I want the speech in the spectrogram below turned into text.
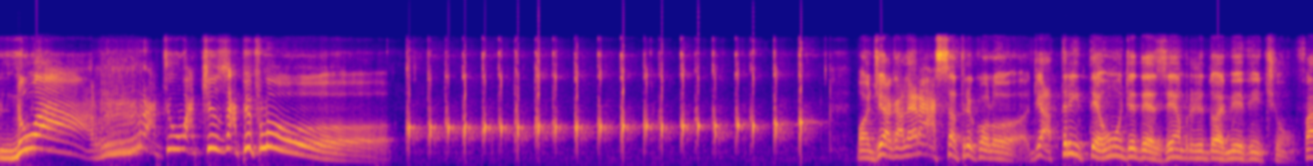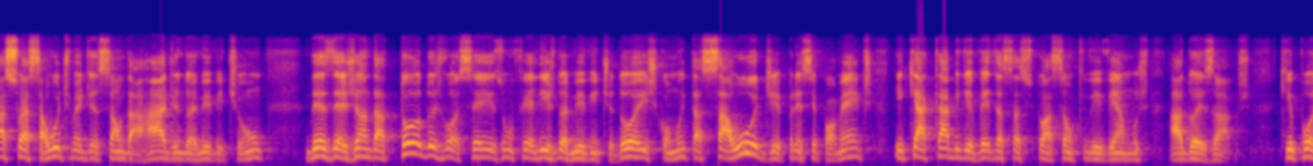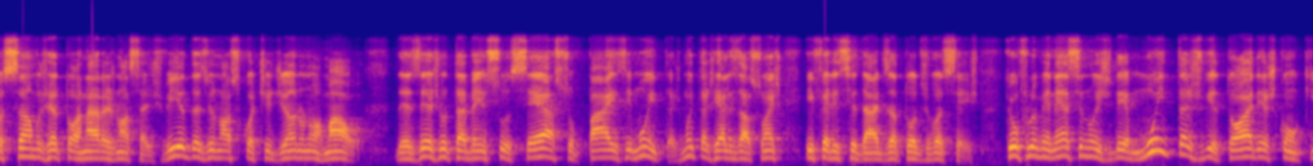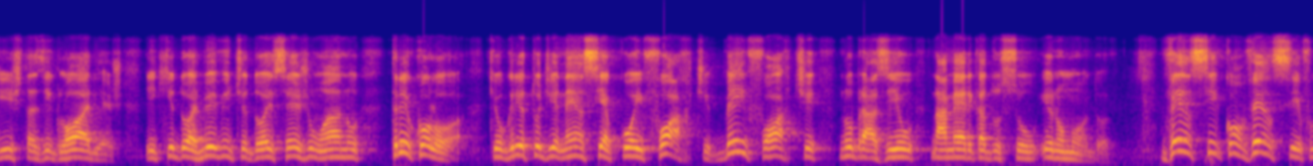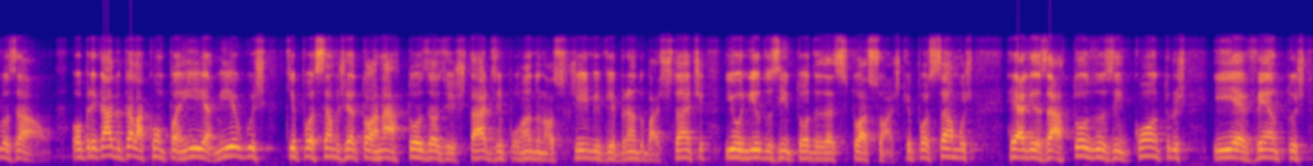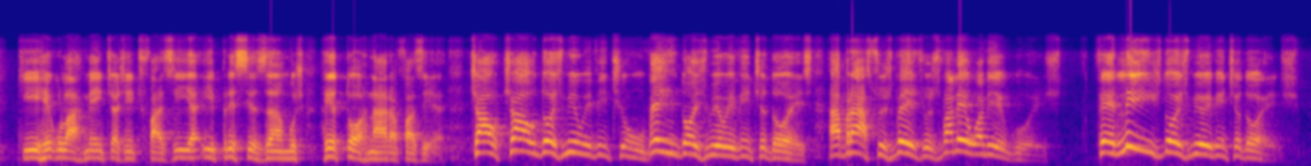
No ar, Rádio WhatsApp Flu. Bom dia, galeraça tricolor. Dia 31 de dezembro de 2021. Faço essa última edição da rádio em 2021, desejando a todos vocês um feliz 2022, com muita saúde principalmente, e que acabe de vez essa situação que vivemos há dois anos que possamos retornar às nossas vidas e o nosso cotidiano normal. Desejo também sucesso, paz e muitas, muitas realizações e felicidades a todos vocês. Que o Fluminense nos dê muitas vitórias, conquistas e glórias e que 2022 seja um ano tricolor. Que o grito de Nense ecoe forte, bem forte no Brasil, na América do Sul e no mundo. Vence, convence, Flusão. Obrigado pela companhia, amigos, que possamos retornar todos aos estádios, empurrando nosso time, vibrando bastante e unidos em todas as situações. Que possamos realizar todos os encontros e eventos que regularmente a gente fazia e precisamos retornar a fazer. Tchau, tchau 2021. Vem 2022. Abraços, beijos. Valeu, amigos. Feliz 2022.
